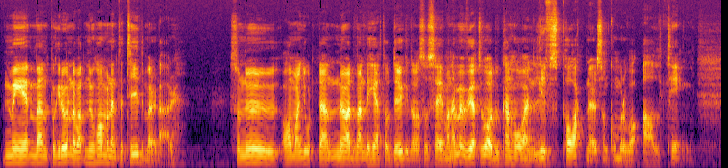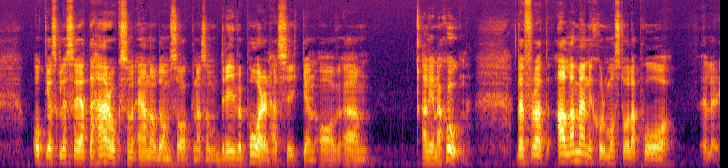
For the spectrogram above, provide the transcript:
Med, men på grund av att nu har man inte tid med det där. Så nu har man gjort en nödvändighet av dygden och så säger man nej men vet du vad, du kan ha en livspartner som kommer att vara allting. Och jag skulle säga att det här är också en av de sakerna som driver på den här cykeln av um, alienation. Därför att alla människor måste hålla på, eller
